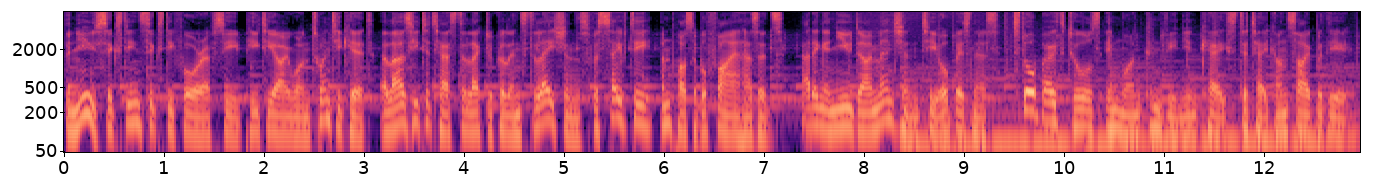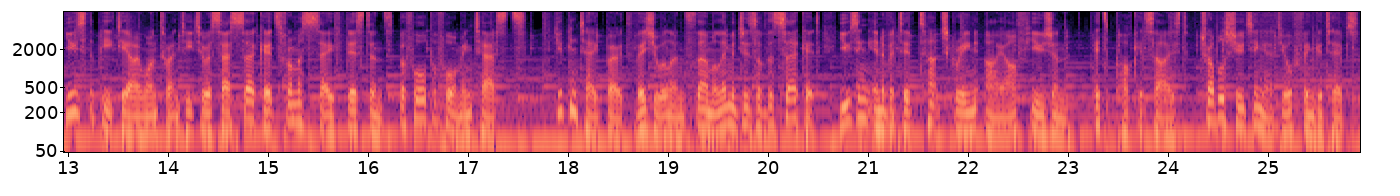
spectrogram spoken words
The new 1664FC PTI 120 kit allows you to test electrical installations for safety and possible fire hazards, adding a new dimension to your business. Store both tools in one convenient case to take on site with you. Use the PTI 120 to assess circuits from a safe distance before performing tests. You can take both visual and thermal images of the circuit using innovative touchscreen IR Fusion. It's pocket-sized, troubleshooting at your fingertips.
